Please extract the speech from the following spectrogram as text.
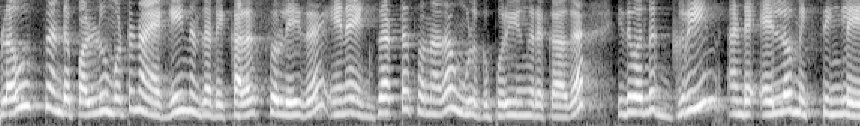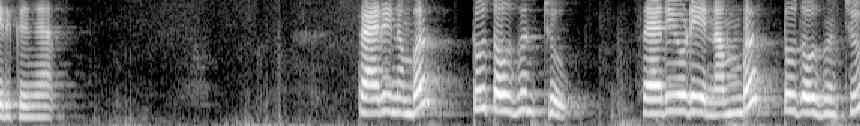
ப்ளவுஸ் அண்ட் பல்லு மட்டும் நான் அகெயின் அதோடைய கலர் சொல்லிடுறேன். ஏன்னா எக்ஸாக்டாக சொன்னால் தான் உங்களுக்கு புரியுங்கிறக்காக. இது வந்து க்ரீன் அண்ட் எல்லோ மிக்சிங்கில் இருக்குங்க. Sari number two thousand two சாரியோடைய number two thousand two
